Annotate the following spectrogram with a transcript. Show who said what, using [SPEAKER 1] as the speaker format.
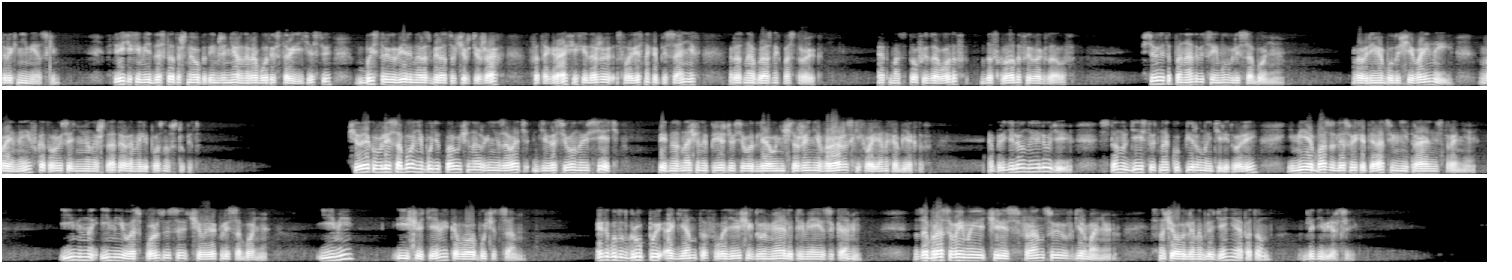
[SPEAKER 1] во-вторых, немецким. В-третьих, иметь достаточный опыт инженерной работы в строительстве, быстро и уверенно разбираться в чертежах, фотографиях и даже словесных описаниях разнообразных построек. От мостов и заводов до складов и вокзалов. Все это понадобится ему в Лиссабоне. Во время будущей войны, войны, в которую Соединенные Штаты рано или поздно вступят. Человеку в Лиссабоне будет поручено организовать диверсионную сеть, предназначенную прежде всего для уничтожения вражеских военных объектов. Определенные люди станут действовать на оккупированной территории, имея базу для своих операций в нейтральной стране. Именно ими и воспользуется человек в Лиссабоне. Ими и еще теми, кого обучит сам. Это будут группы агентов, владеющих двумя или тремя языками, забрасываемые через Францию в Германию. Сначала для наблюдения, а потом для диверсий.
